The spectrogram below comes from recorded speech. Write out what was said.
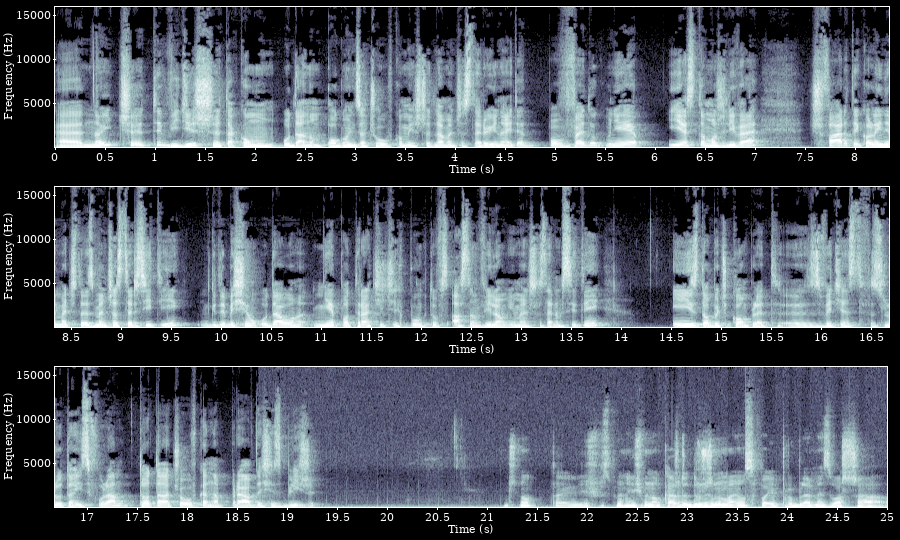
E, no i czy ty widzisz taką udaną pogoń za czołówką jeszcze dla Manchester United? Bo według mnie jest to możliwe. Czwarty kolejny mecz to jest Manchester City. Gdyby się udało nie potracić tych punktów z Aston Villą i Manchesterem City i zdobyć komplet e, zwycięstw z Luton i z Fulham, to ta czołówka naprawdę się zbliży. Znaczy, no, tak jak już wspomnieliśmy, no, każde drużyny mają swoje problemy, zwłaszcza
